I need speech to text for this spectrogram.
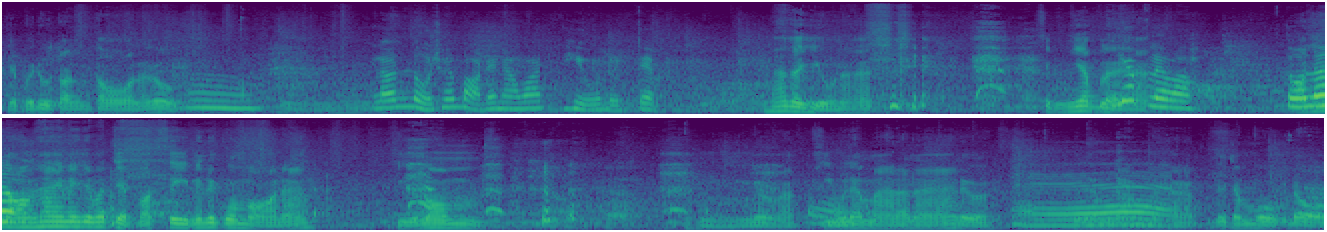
เก็บไว้ดูตอนโตนะลูกอืมอืมแล้วหนูช่วยบอกด้วยนะว่าหิวหรือเจ็บ น่าจะหิวนะฮะสิงเงียบเลยเงียบฮะเลยว่ะ ตตัวอนที่เริ่มร้องไห้ไม่ใช่ว่าเจ็บวัคซีนไม่ได้กลัวหมอนะหิวนมอื้อหือ ดูครับคิ้วเริ่มมาแล้วนะดูเอคิ้วเริ่มดำนะครับดูจมูกโด่ง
